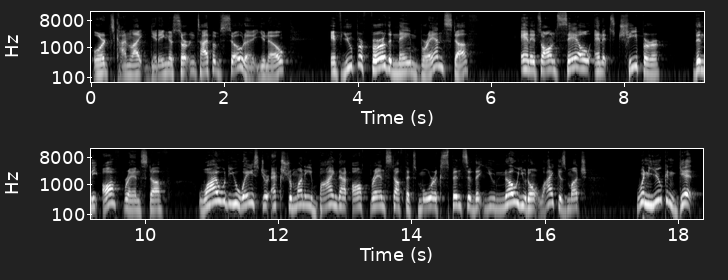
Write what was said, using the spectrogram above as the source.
Or it's kind of like getting a certain type of soda, you know? If you prefer the name brand stuff and it's on sale and it's cheaper than the off brand stuff, why would you waste your extra money buying that off brand stuff that's more expensive that you know you don't like as much when you can get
